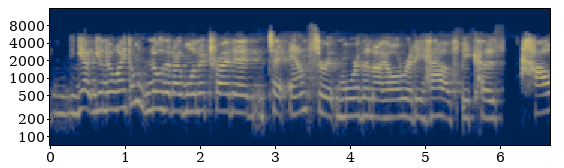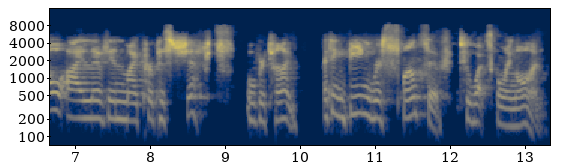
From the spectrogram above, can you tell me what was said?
yeah, you know, I don't know that I want to try to to answer it more than I already have because how I live in my purpose shifts over time. I think being responsive to what's going on,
